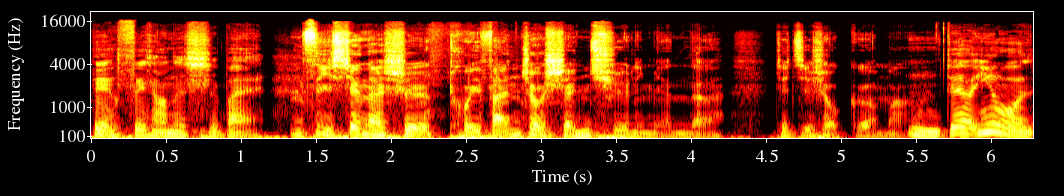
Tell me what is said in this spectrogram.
对，非常的失败。你自己现在是推翻就神曲里面的这几首歌吗？嗯，对啊，因为我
